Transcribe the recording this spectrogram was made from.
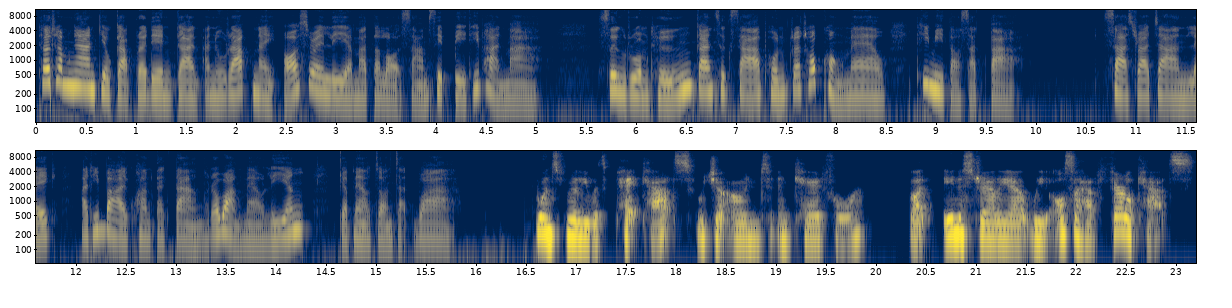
เธอทำงานเกี่ยวกับประเด็นการอนุรักษ์ในออสเตรเลียมาตลอด 30 ปีที่ผ่านมา ซึ่งรวมถึงการศึกษาผลกระทบของแมวที่มีต่อสัตว์ป่า ศาสตราจารย์เล็ก อธิบายความแตกต่างระหว่างแมวเลี้ยง กับแมวจรจัดว่า One's familiar with pet cats, which are owned and cared for. But in Australia, we also have feral cats,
